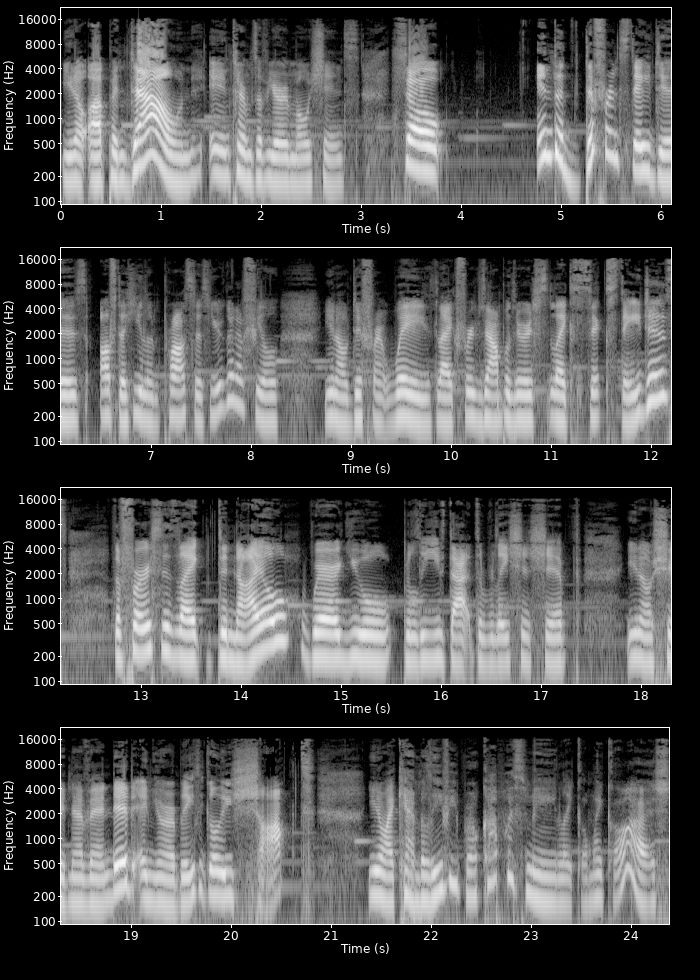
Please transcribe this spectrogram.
you know up and down in terms of your emotions. So in the different stages of the healing process, you're gonna feel, you know, different ways. Like, for example, there's like six stages. The first is like denial, where you'll believe that the relationship, you know, shouldn't have ended, and you're basically shocked. You know, I can't believe he broke up with me. Like, oh my gosh.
